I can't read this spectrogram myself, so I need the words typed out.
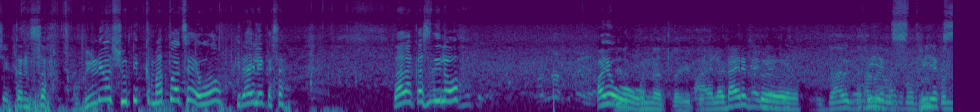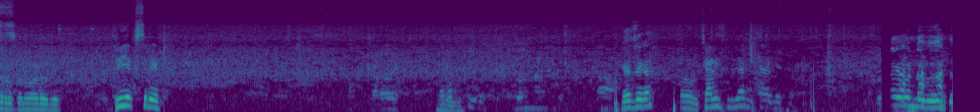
चिकनचं. व्हिडिओ शूटिंग महत्वाचं आहे हो. फिरायले कसं? दादा कसं दिलं हो? हो? अयो आयला direct three x three x three x rate घ्यायचे का हो चाळीस हजार काय म्हणू नको.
